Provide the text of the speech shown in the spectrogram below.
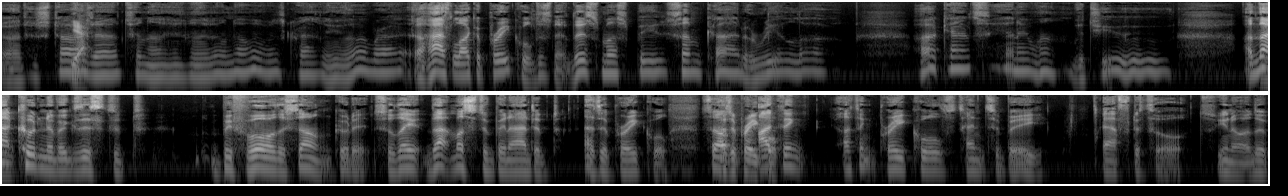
Uh, the stars Yeah. out tonight. I don't know if it's cloudy or bright. It has like a prequel, doesn't it? This must be some kind of real love. I can't see anyone but you, and that couldn't have existed before the song, could it? So they that must have been added as a prequel. So As a prequel. I think I think prequels tend to be afterthoughts. You know, the,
